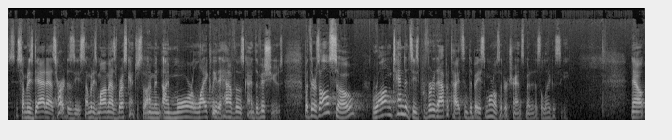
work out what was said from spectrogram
somebody's dad has heart disease, somebody's mom has breast cancer, so I'm, in, I'm more likely to have those kinds of issues. But there's also wrong tendencies, perverted appetites, and debased morals that are transmitted as a legacy. Now,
